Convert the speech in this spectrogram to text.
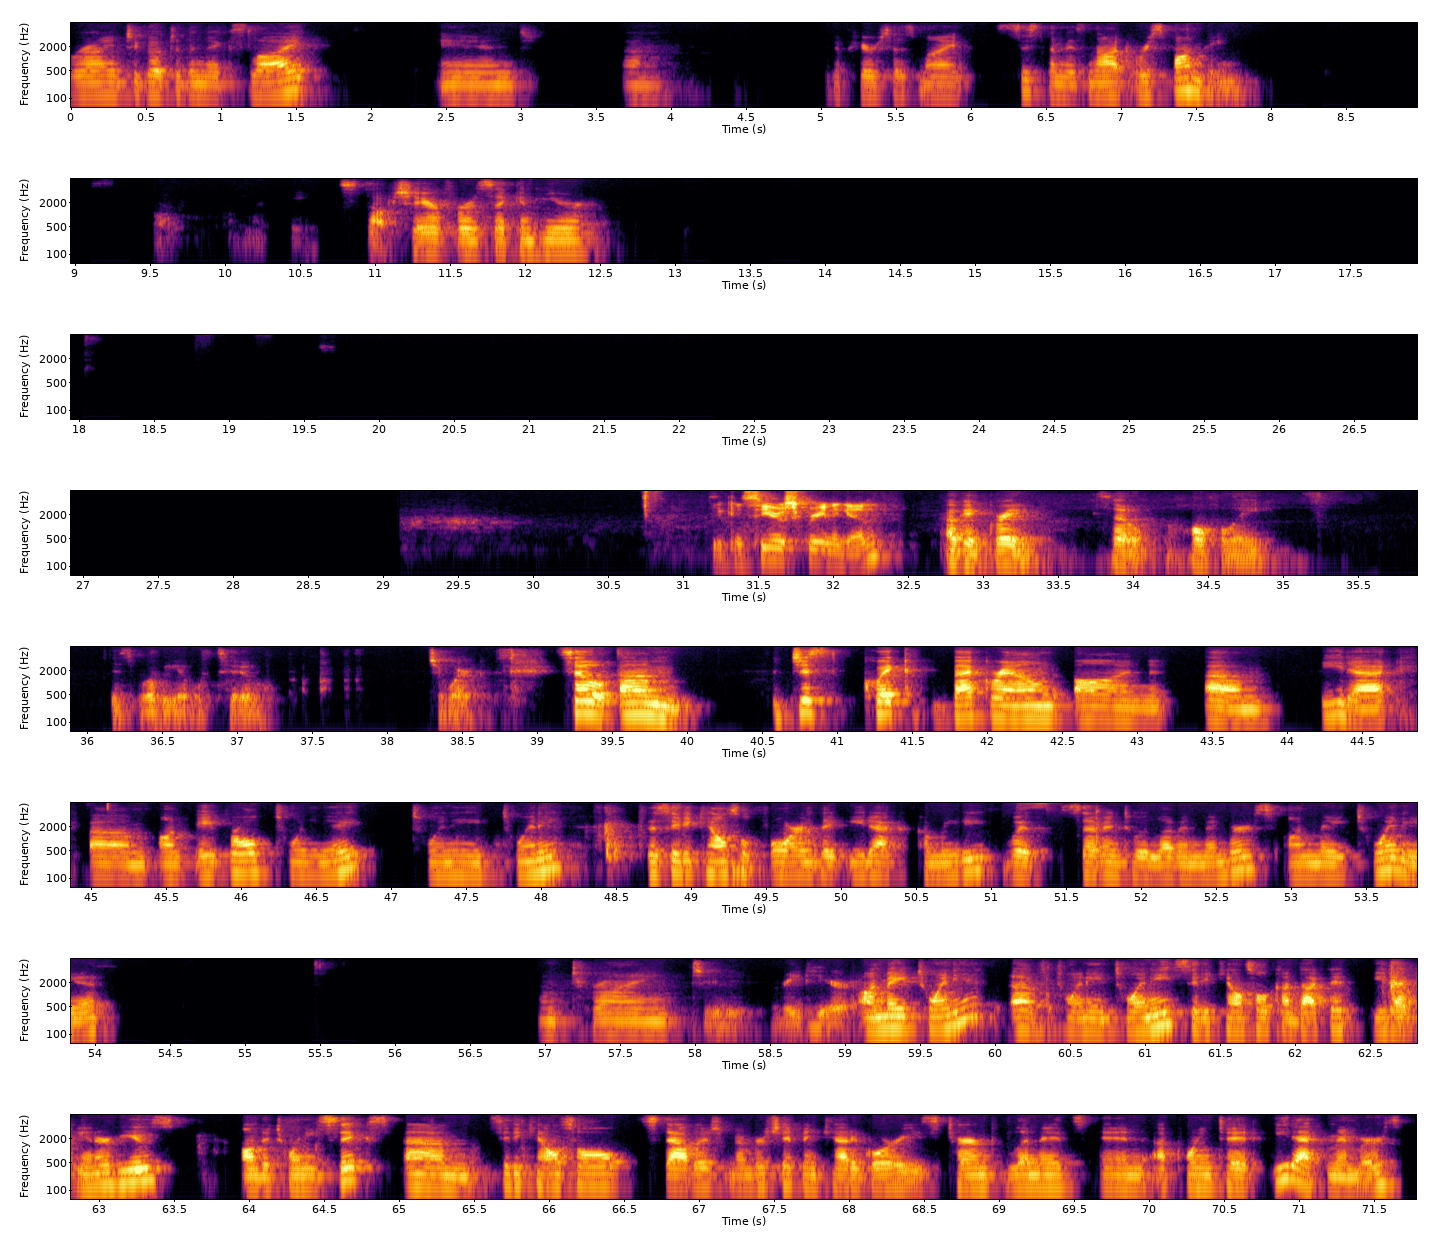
trying to go to the next slide. And um, it appears as my system is not responding. Stop share for a second here. We can see your screen again. Okay, great. So hopefully this will be able to, to work. So um, just quick background on um, EDAC. Um, on April 28, 2020, the City Council formed the EDAC committee with seven to 11 members. On May 20th, I'm trying to read here. On May 20th of 2020, City Council conducted EDAC interviews. On the 26th, um, City Council established membership in categories, term limits, and appointed EDAC members.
